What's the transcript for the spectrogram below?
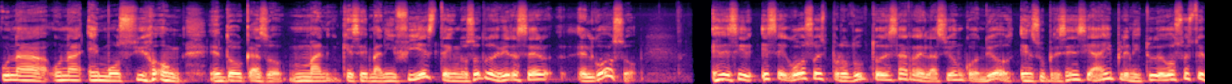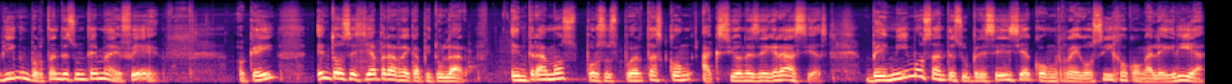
una, una emoción, en todo caso, que se manifieste en nosotros, debiera ser el gozo. Es decir, ese gozo es producto de esa relación con Dios. En su presencia hay plenitud de gozo. Esto es bien importante, es un tema de fe. ¿Ok? Entonces, ya para recapitular, Entramos por sus puertas con acciones de gracias. Venimos ante su presencia con regocijo, con alegría.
